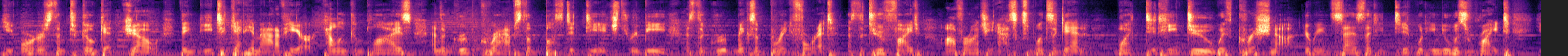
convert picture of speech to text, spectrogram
he orders them to go get Joe. They need to get him out of here. Kellen complies, and the group grabs the busted DH-3B as the group makes a break for it. As the two fight, Afranche asks once again, What did he do with Krishna? Urian says that he did what he knew was right. He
